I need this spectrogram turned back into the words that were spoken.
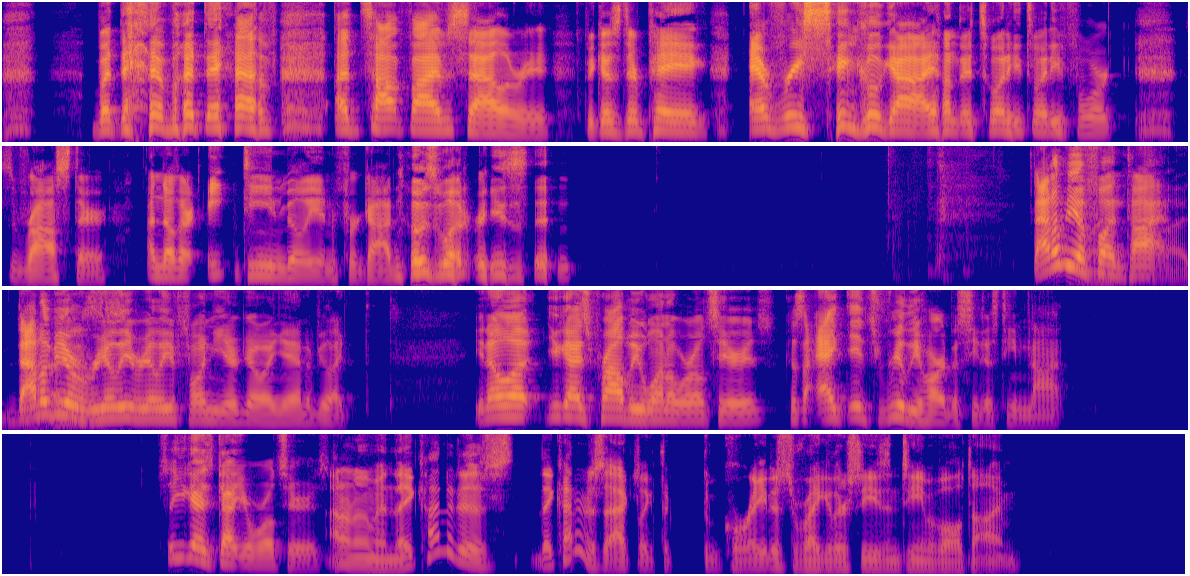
but they, but they have a top 5 salary because they're paying every single guy on their 2024 roster another 18 million for God knows what reason. That'll be a fun time. That'll be a really, really fun year going in. And be like, you know what? You guys probably won a World Series because it's really hard to see this team not. So you guys got your World Series. I don't know, man. They kind of just they kind of just act like the, the greatest regular season team of all time.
